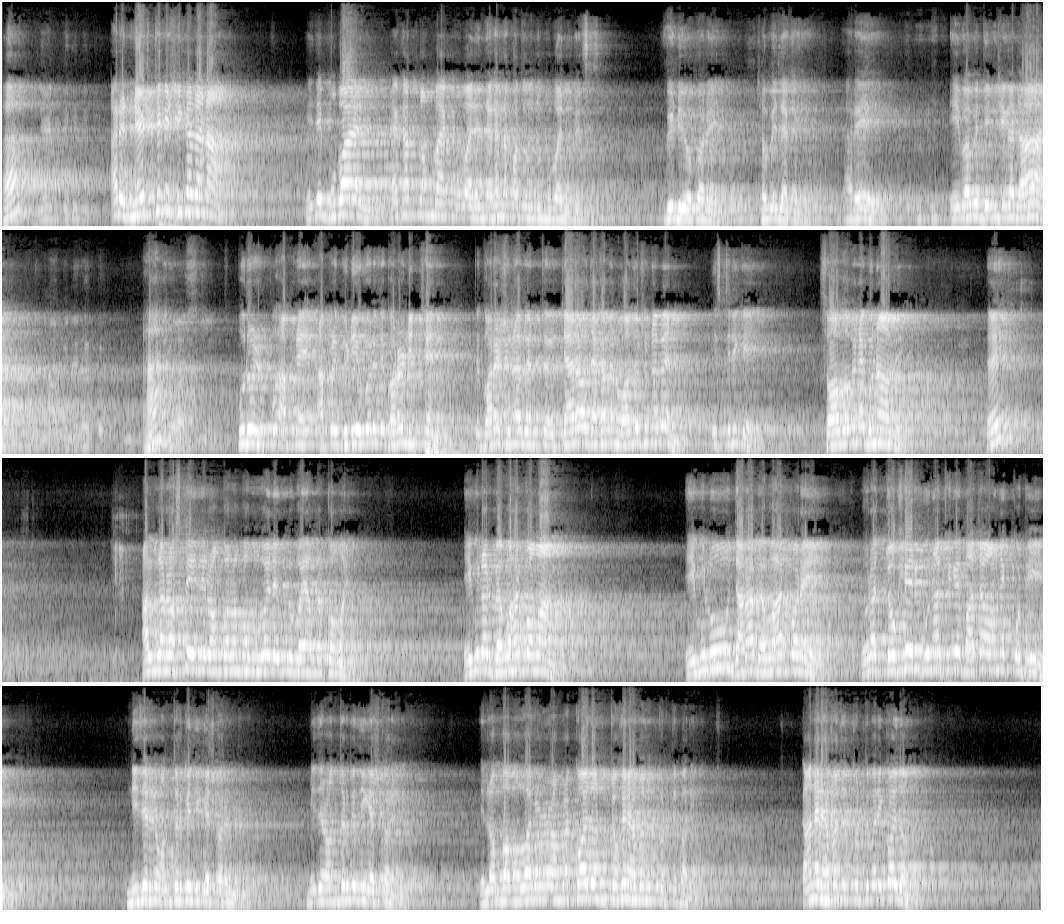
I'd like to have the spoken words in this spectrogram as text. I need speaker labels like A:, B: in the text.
A: হ্যাঁ?
B: নেট দেখি দেখি।
A: আরে নেট থেকে শেখা যায় না। এই যে মোবাইল এক হাত লম্বা এক মোবাইলে দেখেন না কতদিনে মোবাইল উঠেছে। ভিডিও করে ছবি দেখে। আরে এইভাবে দিন শেখা যায়? হ্যাঁ? পুরো আপনি আপনি ভিডিও করে তো ঘরে নিচ্ছেন। তো ঘরে শোনাবেন তো চেহারাও দেখাবেন ওয়াজও শোনাবেন স্ত্রীকে। সব হবে না গুণা হবে। তাই আল্লাহর রাস্তায় এই যে লম্বা লম্বা মোবাইল, এগুলো ভাই আমরা কমাই। এগুলোর ব্যবহার কমান। এগুলো যারা ব্যবহার করে, ওরা চোখের গুণা থেকে বাঁচা অনেক কঠিন। নিজের অন্তরকে জিজ্ঞেস করেন না। নিজের অন্তরকে জিজ্ঞেস করেন। এই লম্বা মোবাইলের আমরা কয়জন চোখের হেফাজত করতে পারি? কানের হেফাজত করতে পারি কয়জন?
